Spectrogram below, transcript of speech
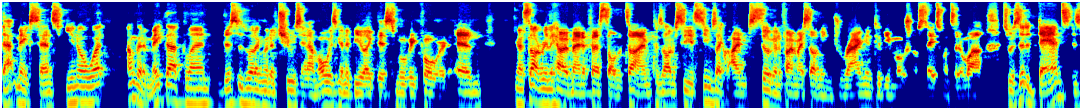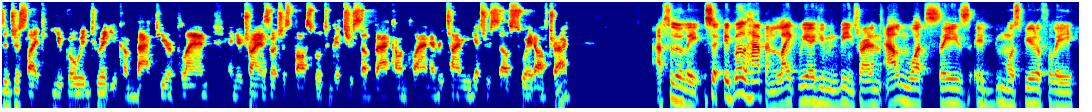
that makes sense. You know what? I'm going to make that plan. This is what i'm going to choose and i'm always going to be like this moving forward. And that's not really how it manifests all the time because obviously it seems like I'm still going to find myself being dragged into the emotional states once in a while. So is it a dance? Is it just like you go into it, you come back to your plan, and you're trying as much as possible to get yourself back on plan every time you get yourself swayed off track? Absolutely. So it will happen like we are human beings, right? And Alan Watts says it most beautifully.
